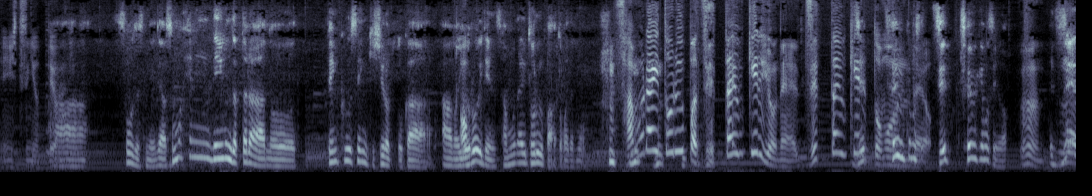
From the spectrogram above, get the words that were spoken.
演出によっては。そうですね。じゃあ、その辺で言うんだったら、あの、天空戦記シュロとか、あの、鎧伝サムライトルーパーとかでも。サムライトルーパー絶対受けるよね。絶対受けると思うんだよ。絶対受けますよ。うん。絶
